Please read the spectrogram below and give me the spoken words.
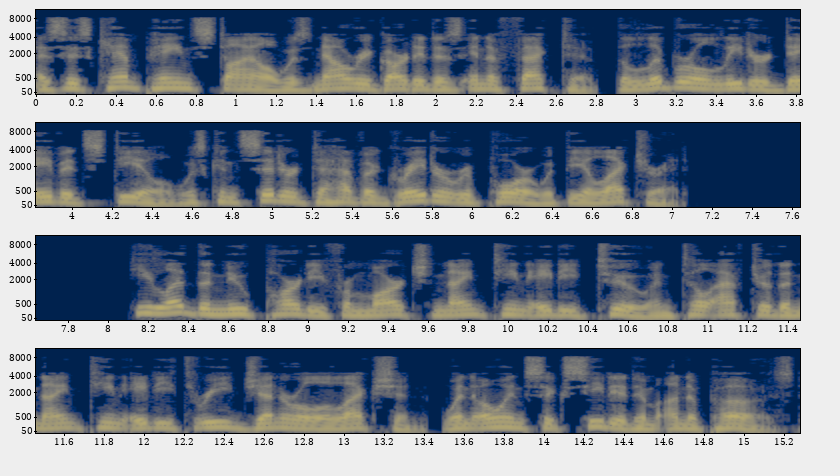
as his campaign style was now regarded as ineffective. The Liberal leader David Steel was considered to have a greater rapport with the electorate. He led the new party from March 1982 until after the 1983 general election, when Owen succeeded him unopposed.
